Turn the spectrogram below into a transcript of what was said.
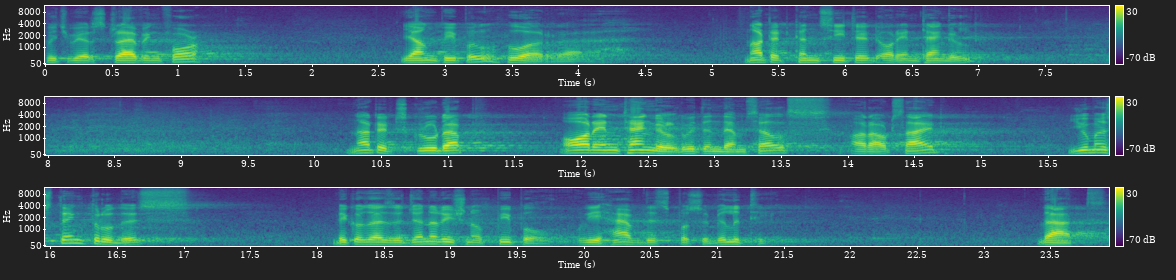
which we are striving for. Young people who are uh, not yet conceited or entangled, not yet screwed up or entangled within themselves or outside, you must think through this because as a generation of people, we have this possibility that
